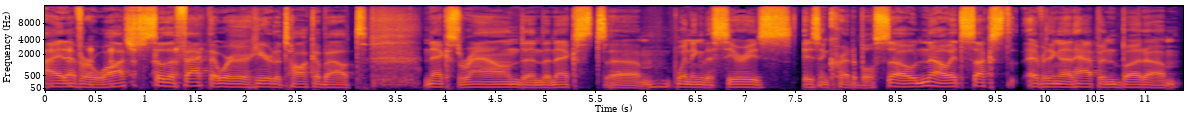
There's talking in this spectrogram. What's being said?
I had ever watched. So the fact that we're here to talk about next round and the next um, winning the series is incredible. So no, it sucks everything that happened, but um,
